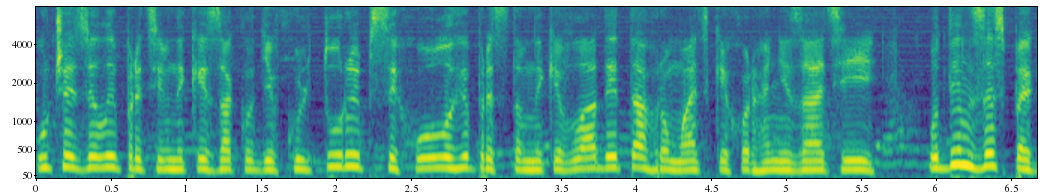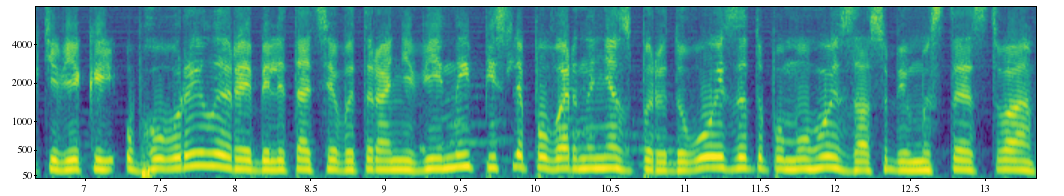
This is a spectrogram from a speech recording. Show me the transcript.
Участь взяли працівники закладів культури, психологи, представники влади та громадських організацій. Один з аспектів, який обговорили, реабілітація ветеранів війни після повернення з передової за допомогою засобів мистецтва.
